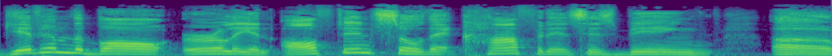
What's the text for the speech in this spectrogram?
Give him the ball early and often so that confidence is being uh,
